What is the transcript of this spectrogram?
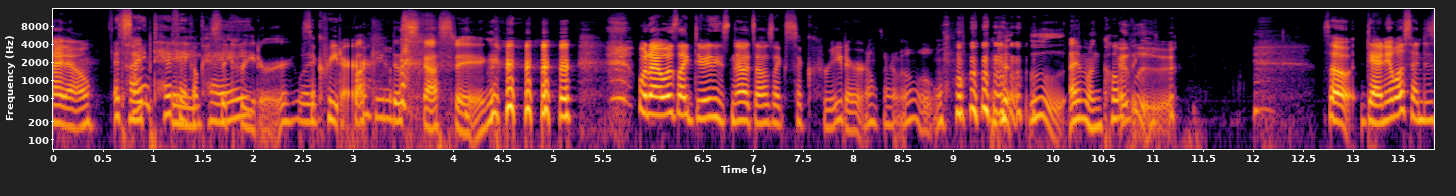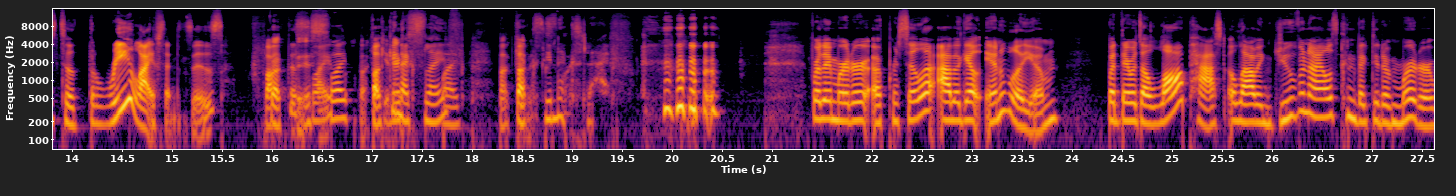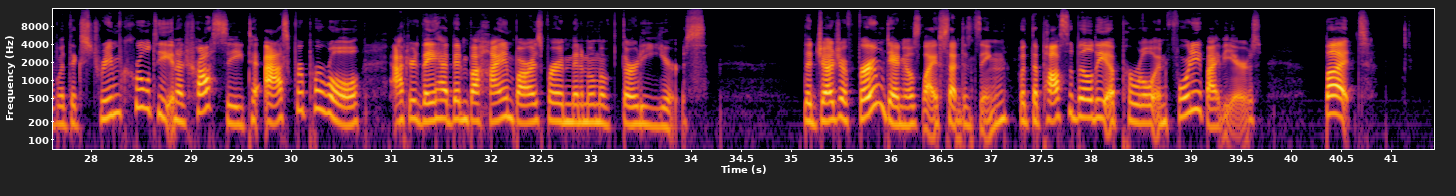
I know. It's Type scientific, A okay? Secretor. Like, Secretor. Fucking disgusting. When I was like doing these notes, I was like, secretor. I was like, oh. Ooh, I'm uncomfortable. so Daniel was sentenced to three life sentences. Fuck, Fuck this, life. life. Fuck, your next life. Fuck, Fuck your next life. For the murder of Priscilla, Abigail, and William. But there was a law passed allowing juveniles convicted of murder with extreme cruelty and atrocity to ask for parole after they had been behind bars for a minimum of 30 years. The judge affirmed Daniel's life sentencing with the possibility of parole in 45 years. But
